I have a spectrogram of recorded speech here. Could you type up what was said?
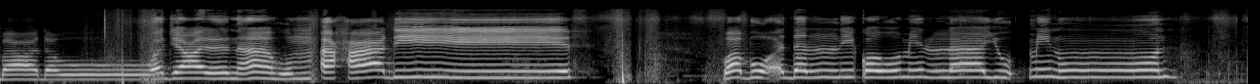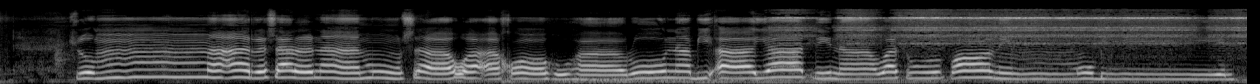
بعدا وجعلناهم أحاديث. وبعدا لقوم لا يؤمنون. ثم أرسلنا موسى وأخاه هارون بآياتنا وسلطان مبين.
